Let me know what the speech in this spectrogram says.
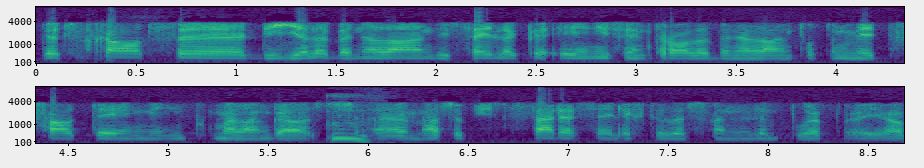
Dit geld vir die hele binneland, die suidelike en die sentrale binneland tot en met Gauteng en Mpumalanga. Mm. Um, asook verder suidelik toe van Limpopo, ja.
